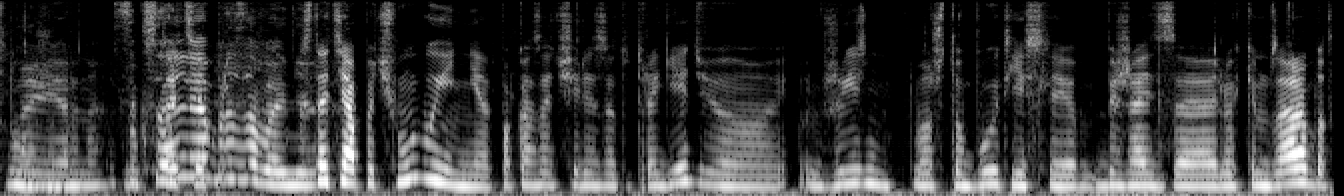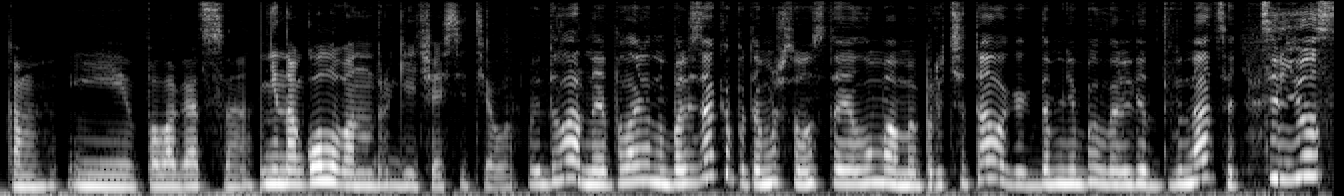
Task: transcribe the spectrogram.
Сложно. Наверное. Ну, Сексуальное кстати, образование. Кстати, а почему бы и нет? Показать через эту трагедию жизнь. Вот что будет, если бежать за легким заработком и полагаться не на голову, а на другие части тела. Ой, да ладно, я половину Бальзака, потому что он стоял у мамы, прочитала, когда мне было лет 12. Всерьез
